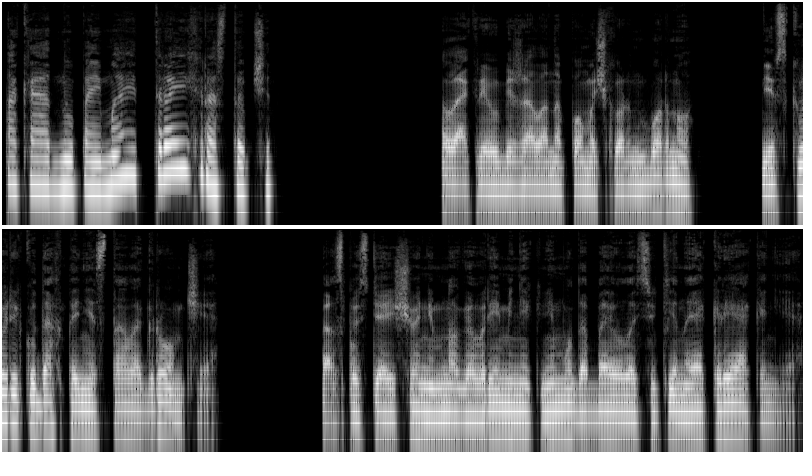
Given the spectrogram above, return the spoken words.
Пока одну поймает, троих растопчет. Лакри убежала на помощь Хорнборну, и вскоре кудахтанье стало громче. А спустя еще немного времени к нему добавилось утиное кряканье.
